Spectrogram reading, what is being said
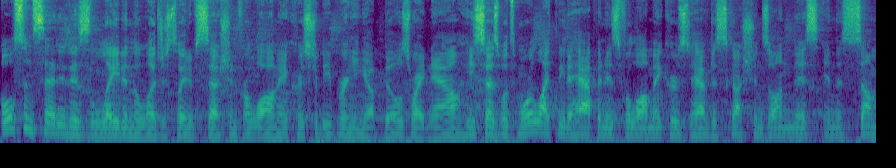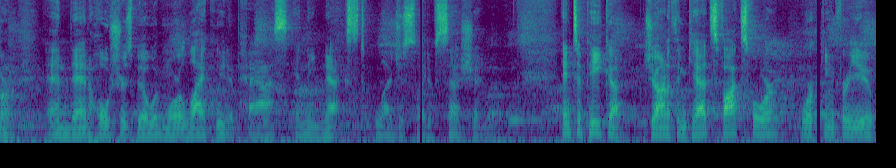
Olson said it is late in the legislative session for lawmakers to be bringing up bills right now. He says what's more likely to happen is for lawmakers to have discussions on this in the summer, and then Holscher's bill would more likely to pass in the next legislative session. In Topeka, Jonathan Katz, Fox 4, working for you.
